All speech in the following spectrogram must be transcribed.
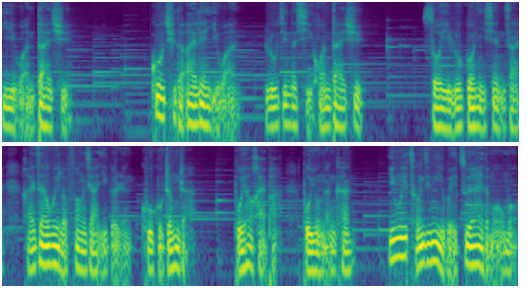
已完待续。过去的爱恋已完，如今的喜欢待续。所以，如果你现在还在为了放下一个人苦苦挣扎，不要害怕，不用难堪。因为曾经以为最爱的某某，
